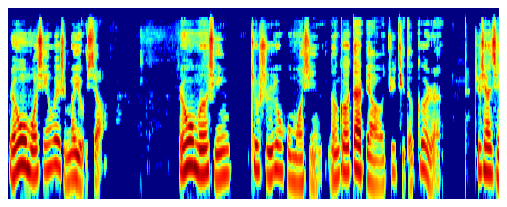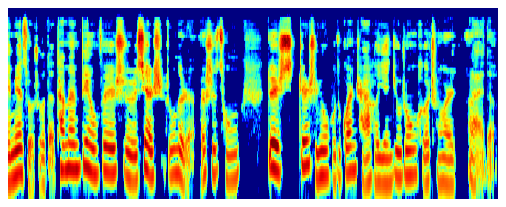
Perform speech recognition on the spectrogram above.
人物模型为什么有效？人物模型就是用户模型，能够代表具体的个人。就像前面所说的，他们并非是现实中的人，而是从对真实用户的观察和研究中合成而来的。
